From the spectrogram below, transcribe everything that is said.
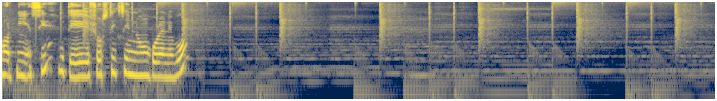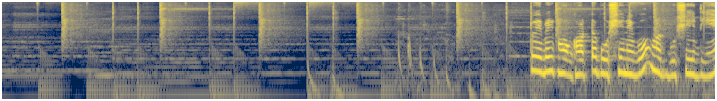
ঘট নিয়েছি। এতে স্বস্তিক চিহ্ন করে নেব। তো এবার ঘরটা বসিয়ে নেব, ঘর বসিয়ে দিয়ে।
